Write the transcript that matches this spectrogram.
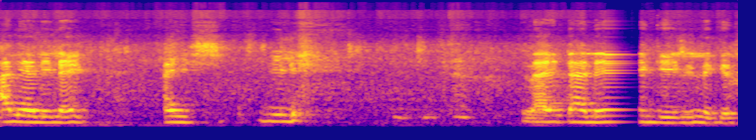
आली आली लाइट आयुष गेली. लाइट आले गेली लगेच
